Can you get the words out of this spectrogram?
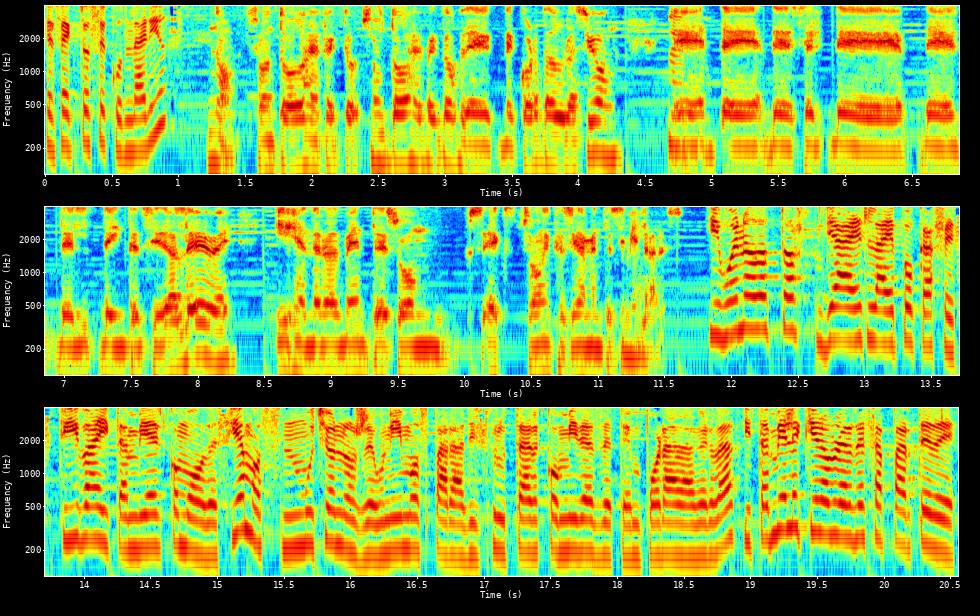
efectos secundarios? No, son todos efectos, son todos efectos de, corta duración, eh, de, de, intensidad leve y generalmente son, son excesivamente similares. Y bueno, doctor, ya es la época festiva y también, como decíamos, muchos nos reunimos para disfrutar comidas de temporada, ¿verdad? Y también le quiero hablar de esa parte de,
